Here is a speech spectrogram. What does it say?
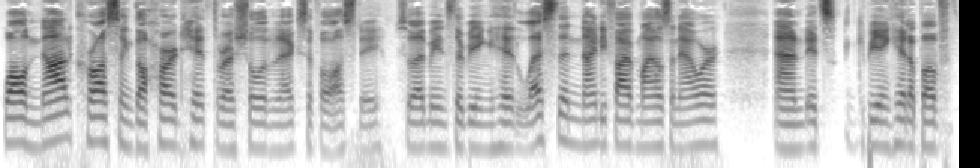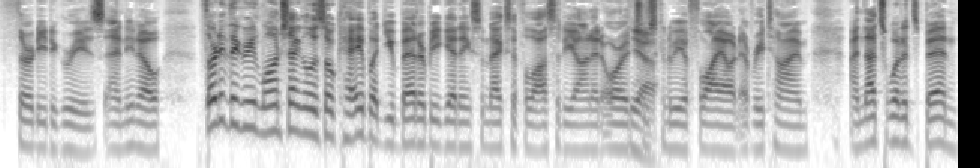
while not crossing the hard hit threshold at an exit velocity. So that means they're being hit less than 95 miles an hour and it's being hit above 30 degrees. And you know, 30 degree launch angle is okay, but you better be getting some exit velocity on it or it's Yeah. just going to be a flyout every time. And that's what it's been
